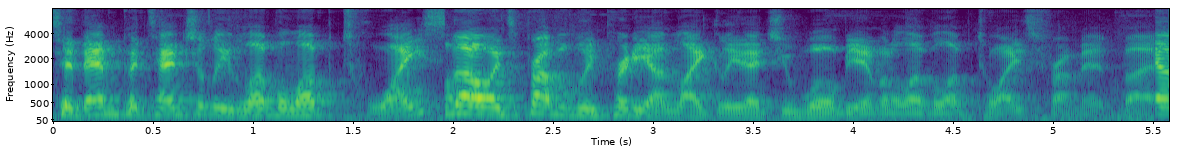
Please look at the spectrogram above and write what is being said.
to then potentially level up twice. Though it's probably pretty unlikely that you will be able to level up twice from it. But uh,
